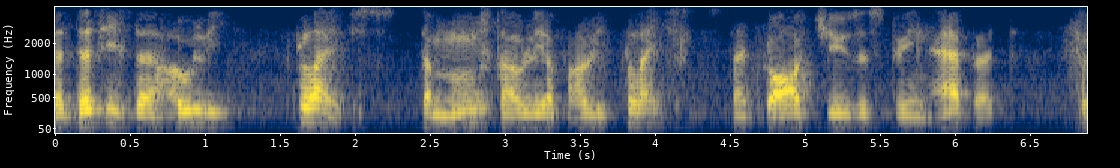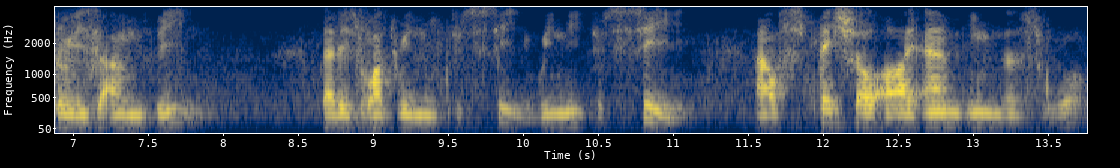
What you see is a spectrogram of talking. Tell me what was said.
That this is the holy place, the most holy of holy places that God chooses to inhabit through His own being. That is what we need to see. We need to see how special I am in this world.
